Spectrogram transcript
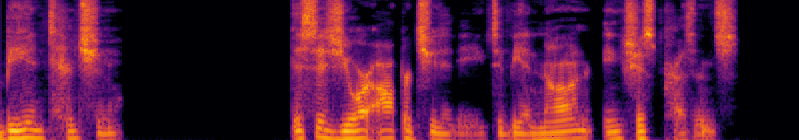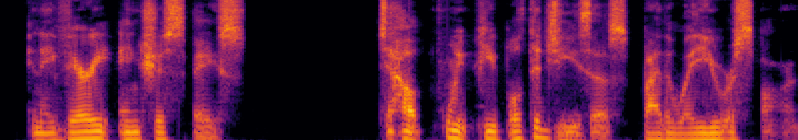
Be intentional. This is your opportunity to be a non-anxious presence in a very anxious space to help point people to Jesus by the way you respond,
